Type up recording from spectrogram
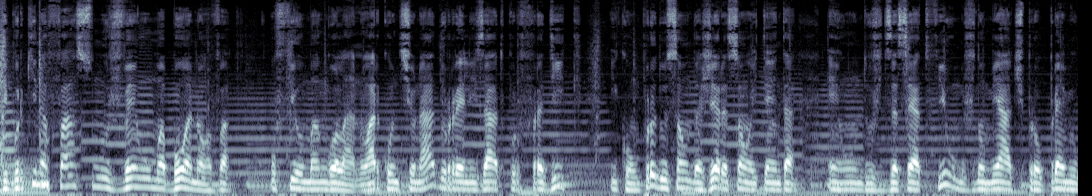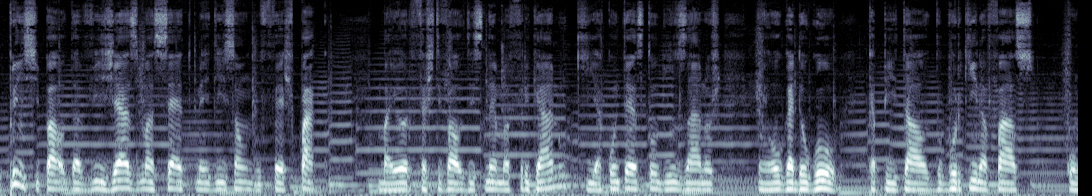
De Burkina Faso nos vem uma boa nova. O filme angolano Ar-Condicionado, realizado por Fradic e com produção da geração 80, é um dos 17 filmes nomeados para o prêmio principal da 27ª edição do FESPAC, maior festival de cinema africano que acontece todos os anos em Ouagadougou, capital de Burkina Faso, com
